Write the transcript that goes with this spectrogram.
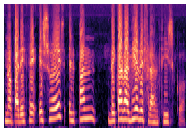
no aparece. Eso es el pan de cada día de Francisco.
